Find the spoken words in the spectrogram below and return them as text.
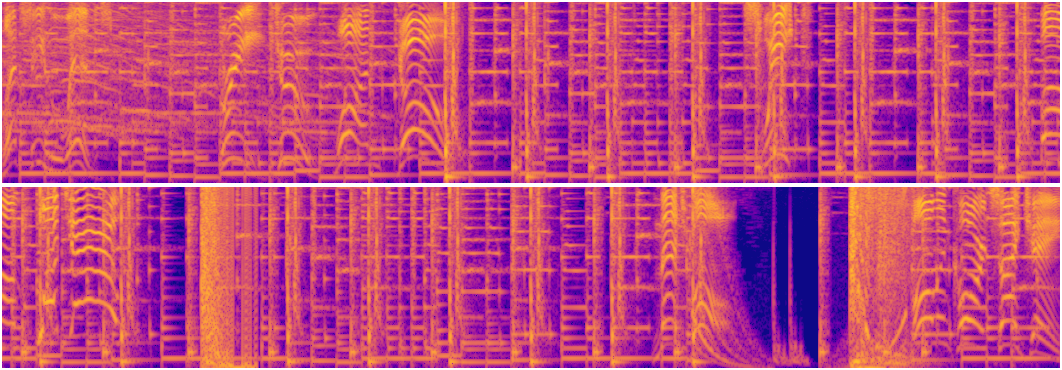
Let's see who wins. Three, two, one, go! Sweet! Bomb, watch out! Match ball. Ball and court, side change.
